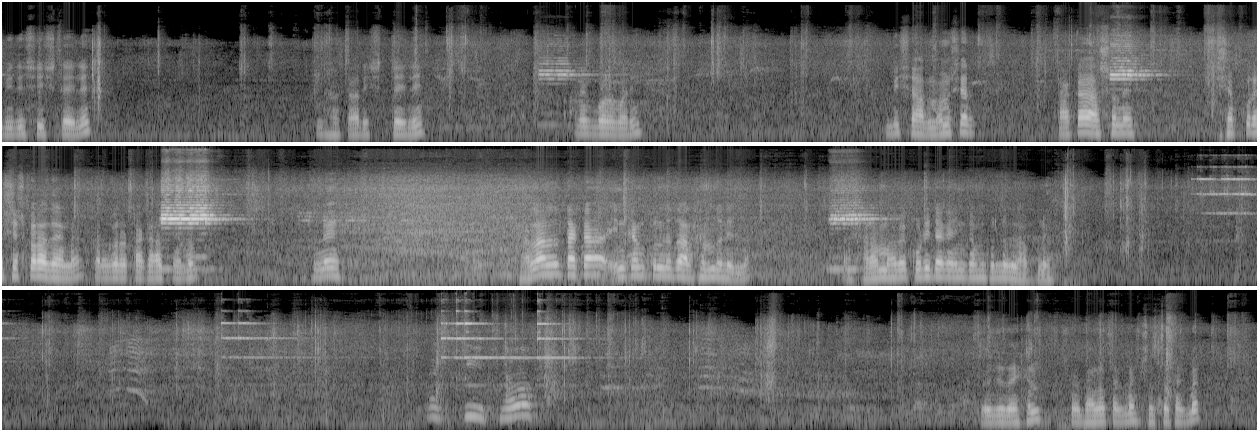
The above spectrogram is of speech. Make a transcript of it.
বিদেশি স্টাইলে, ঢাকার স্টাইলে অনেক বড় বাড়ি। বিশাল। মানুষের টাকা আসলে হিসাব করে শেষ করা যায় না কারও কারও টাকা আছে এমন। আসলে হালাল টাকা ইনকাম করলে তো আলহামদুলিল্লাহ আর হারামভাবে কোটি টাকা ইনকাম করলে লাভ নেই। তো যে দেখেন সবাই ভালো থাকবেন সুস্থ থাকবেন।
